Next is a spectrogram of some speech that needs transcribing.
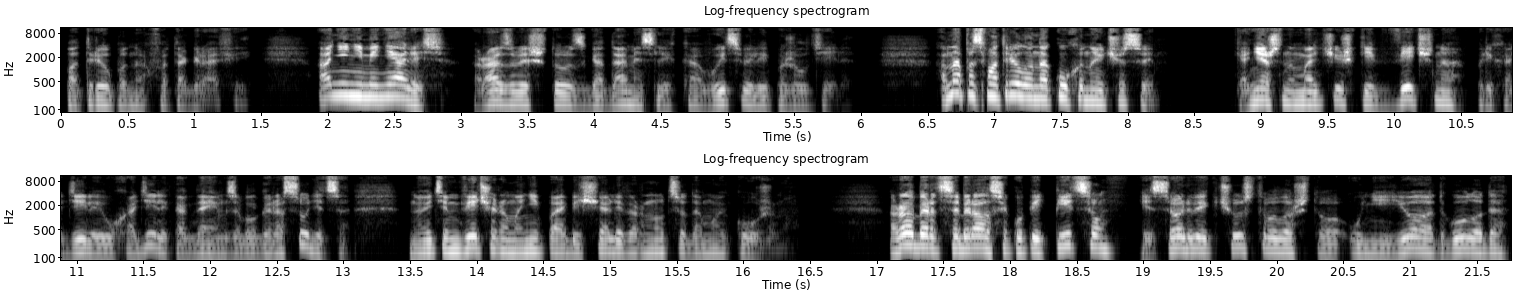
потрепанных фотографий. Они не менялись, разве что с годами слегка выцвели и пожелтели. Она посмотрела на кухонные часы. Конечно, мальчишки вечно приходили и уходили, когда им заблагорассудится, но этим вечером они пообещали вернуться домой к ужину. Роберт собирался купить пиццу, и Сольвик чувствовала, что у нее от голода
